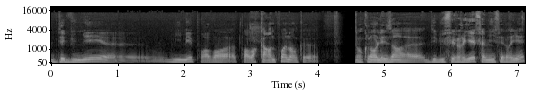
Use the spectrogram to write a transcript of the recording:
début mai, euh, mi-mai pour avoir, pour avoir 40 points. Donc, euh, donc là, on les a euh, début février, fin mi-février.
